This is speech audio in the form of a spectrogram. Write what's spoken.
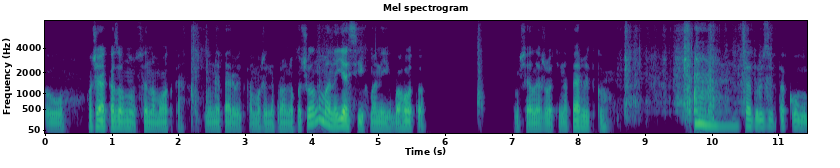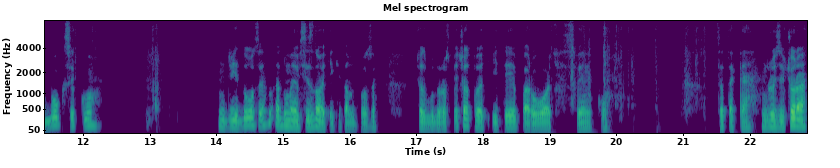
О, хоча я казав, ну, свиномотка. Ну, не первідка, може неправильно почула. Ну, в мене є їх, в мене їх багато. Там ще лежать і на первідку. Це, друзі, в такому боксику. Дві дози. Ну, я думаю, всі знають, які там дози. Зараз буду розпечатувати і йти парувати свинку. Це таке. Друзі, вчора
